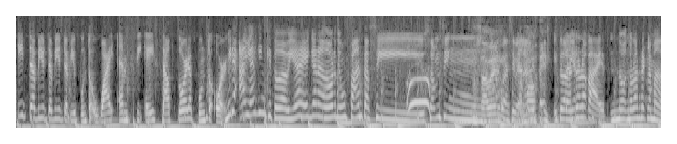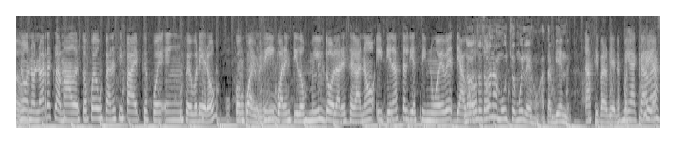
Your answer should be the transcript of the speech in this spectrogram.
y www.ymcasouthflorida.org. Mira, hay alguien que todavía es ganador de un fantasy something. No sabemos. algo así, ¿verdad? Vamos a ver. Y todavía no lo, no, no lo han reclamado. No, no lo ha reclamado. Esto fue un Fantasy Five que fue en febrero. Con febrero. sí, 42 mil dólares se ganó y tiene hasta el 19 de No, agosto. eso suena mucho, muy lejos, hasta el viernes. Ah, sí, para el viernes. pues. Me acabas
